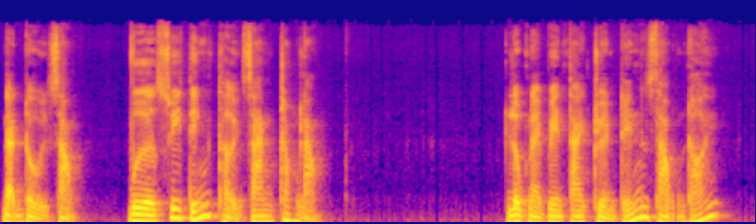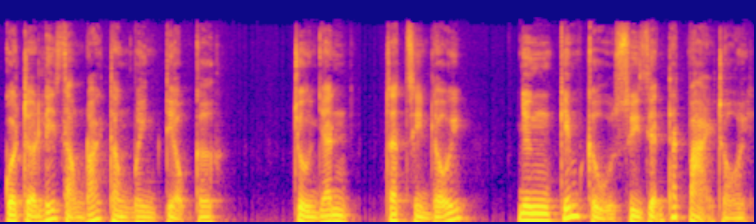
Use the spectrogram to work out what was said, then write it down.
đã đổi giọng, vừa suy tính thời gian trong lòng. Lúc này bên tai truyền đến giọng nói của trợ lý giọng nói thông minh tiểu cơ. Chủ nhân, rất xin lỗi, nhưng kiếm cửu suy diễn thất bại rồi.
